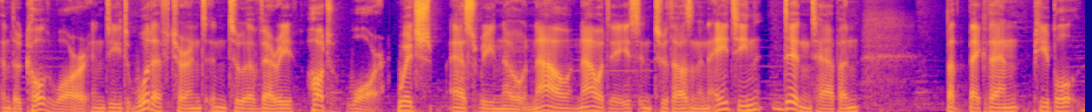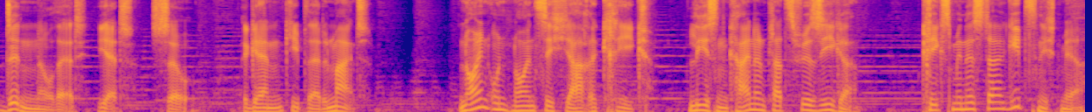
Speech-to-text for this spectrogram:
and the Cold War indeed would have turned into a very hot war, which, as we know now, nowadays in 2018, didn't happen, but back then, people didn't know that yet, so again, keep that in mind. 99 Jahre Krieg ließen keinen Platz für Sieger. Kriegsminister gibt's nicht mehr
